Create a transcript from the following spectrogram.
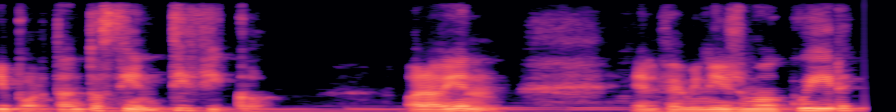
y por tanto científico. Ahora bien, el feminismo queer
